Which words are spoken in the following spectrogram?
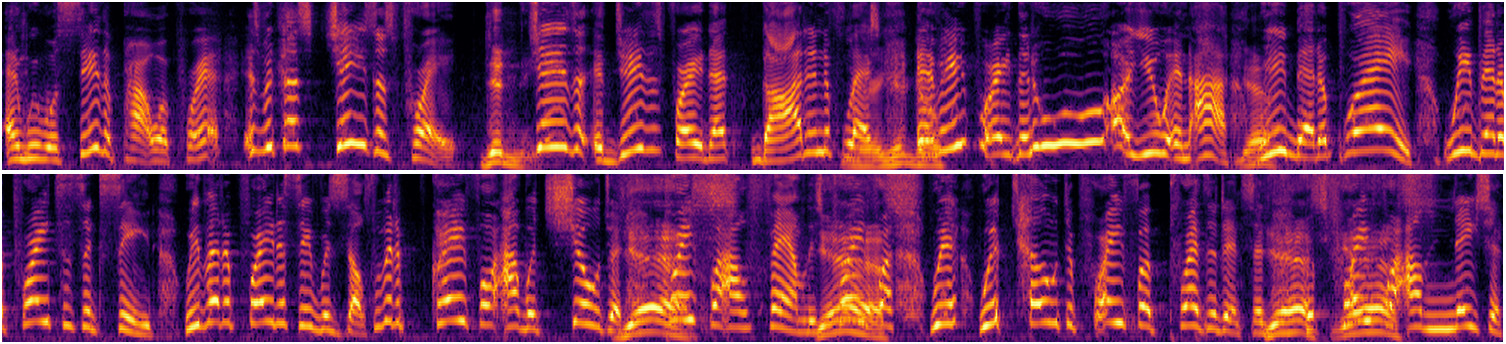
and we will see the power of prayer, is because Jesus prayed. Didn't he? Jesus, if Jesus prayed that God in the flesh, There you go. if he prayed, then who are you and I? Yeah. We better pray. We better pray to succeed. We better pray to see results. We better pray for our children. Yes. Pray for our families. Pray Yes. for we're we're told to pray for presidents and Yes, to pray yes. for our nation.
